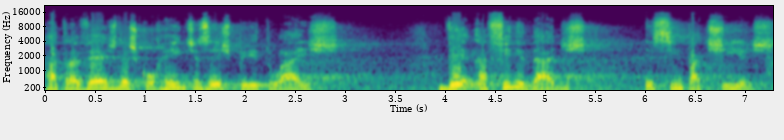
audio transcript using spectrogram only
através das correntes espirituais de afinidades e simpatias,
